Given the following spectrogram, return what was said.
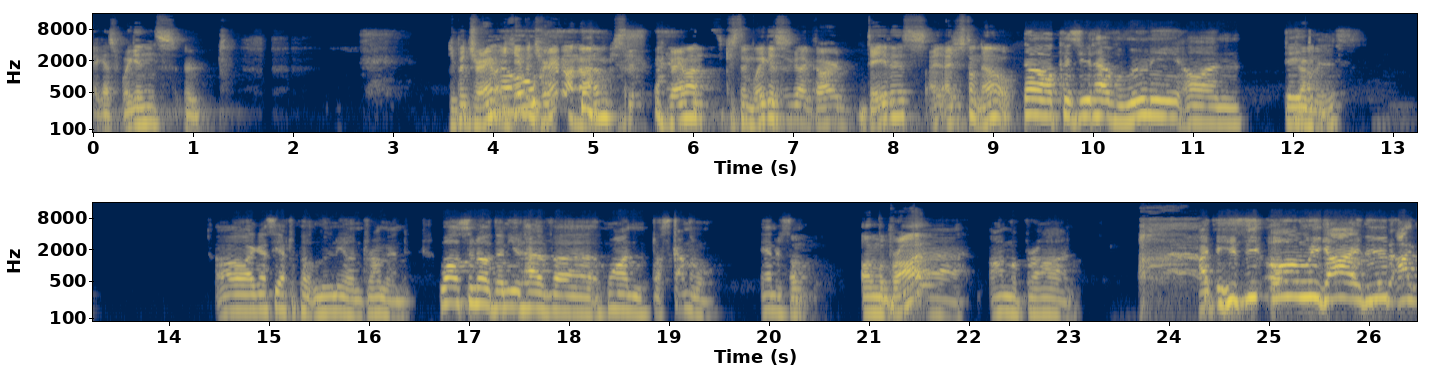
I guess Wiggins or you put Draymond. You can't put Draymond on him because Draymond because then Wiggins is gonna guard Davis. I, I just don't know. No, because you'd have Looney on Davis. Drummond. Oh, I guess you have to put Looney on Drummond. Well, so no, then you'd have uh, Juan Toscano Anderson On LeBron, yeah, on LeBron. I, he's the only guy, dude. I,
